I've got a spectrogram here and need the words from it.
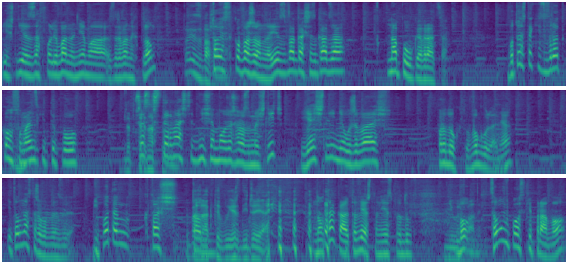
jeśli jest zafoliowane, nie ma zerwanych plomb, To jest ważne. to jest tylko ważone, jest waga, się zgadza, na półkę wraca. Bo to jest taki zwrot konsumencki typu Do przez 14 14 dni się możesz rozmyślić, jeśli nie używałeś produktu w ogóle, nie? I to u nas też obowiązuje. I potem ktoś Chyba, to... że aktywujesz DJI, No tak, ale to wiesz, to nie jest produkt Bo nieużywany. co mówi polskie prawo,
